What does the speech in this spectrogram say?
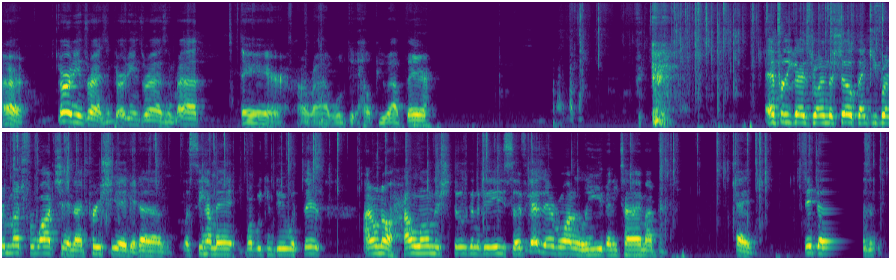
All right, Guardians Rising, Guardians Rising, right there. All right, we'll do, help you out there. And for you guys joining the show, thank you very much for watching. I appreciate it. Uh, let's see how many what we can do with this. I don't know how long this show is going to be. So if you guys ever want to leave anytime, I hey, it doesn't.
